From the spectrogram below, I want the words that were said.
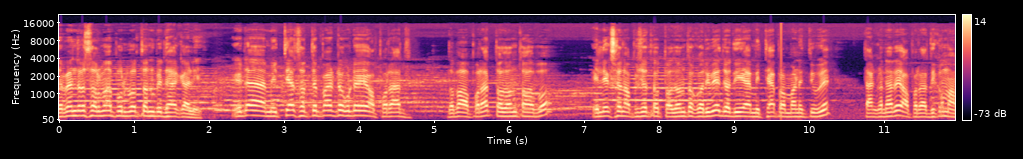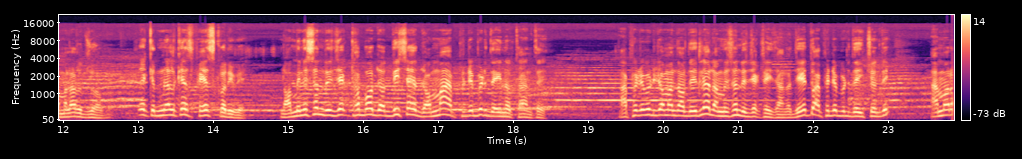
ଦେବେନ୍ଦ୍ର ଶର୍ମା ପୂର୍ବତନ ବିଧାୟକ ଆଳି ଏଇଟା ମିଥ୍ୟା ସତ୍ୟପାଠ ଗୋଟେ ଅପରାଧ ଦେବା ଅପରାଧ ତଦନ୍ତ ହେବ ଇଲେକ୍ସନ୍ ଅଫିସର ତାକୁ ତଦନ୍ତ କରିବେ ଯଦି ଏହା ମିଥ୍ୟା ପ୍ରମାଣିତ ହୁଏ ତାଙ୍କ ନାଁରେ ଅପରାଧିକ ମାମଲା ରୁଜୁ ହେବ ସେ କ୍ରିମିନାଲ୍ କେସ୍ ଫେସ୍ କରିବେ ନମିନେସନ୍ ରିଜେକ୍ଟ ହେବ ଯଦି ସେ ଜମା ଆଫିଡେଭିଟ୍ ଦେଇନଥାନ୍ତେ ଆଫିଡେଭିଟ୍ ଜମା ନ ଦେଇଥିଲେ ନମିନେସନ୍ ରିଜେକ୍ଟ ହୋଇଥାନ୍ତା ଯେହେତୁ ଆଫିଡେଭିଟ୍ ଦେଇଛନ୍ତି ଆମର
